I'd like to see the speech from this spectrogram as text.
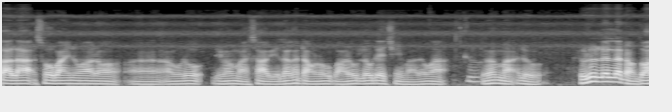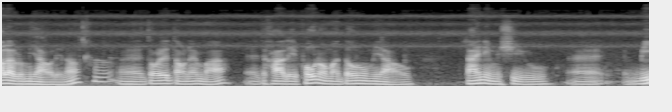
ကာလအစောပိုင်းတုန်းကတော့အာအမတို့ဒီဘက်မှာစပြီးလက်ခတ်တောင်လို့ဘာလို့လှုပ်တဲ့ချိန်မှာတုန်းကဒီဘက်မှာအဲ့လိုလူလွတ်လက်လက်တောင်သွားလာလို့မရဘူးလေနော် ဟုတ် အဲတော်တဲ့တောင်ထဲမှာအဲတခါလေဖုန်းတော်မှာတုံးလို့မရဘူးဒိုင်းနေမရှိဘူးအဲမိ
